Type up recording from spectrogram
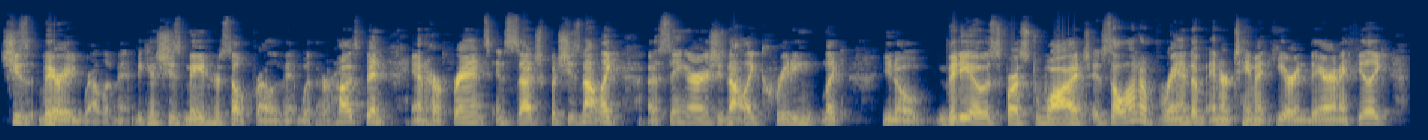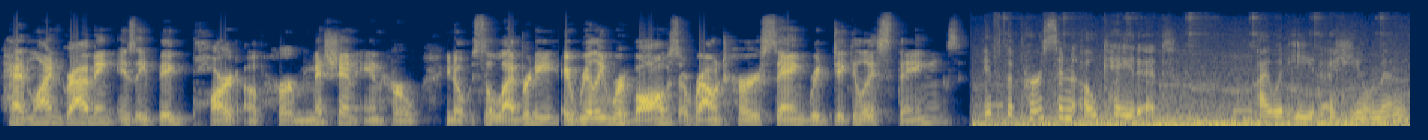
she's very relevant because she's made herself relevant with her husband and her friends and such, but she's not like a singer. She's not like creating like, you know, videos for us to watch. It's a lot of random entertainment here and there. And I feel like headline grabbing is a big part of her mission and her, you know, celebrity. It really revolves around her saying ridiculous things. If the person okayed it, I would eat a human.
